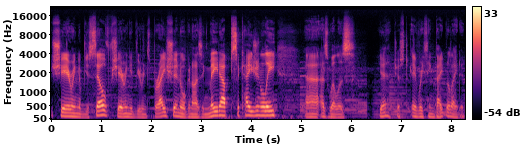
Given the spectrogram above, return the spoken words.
sharing of yourself, sharing of your inspiration, organising meetups occasionally, uh, as well as, yeah, just everything bait related.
